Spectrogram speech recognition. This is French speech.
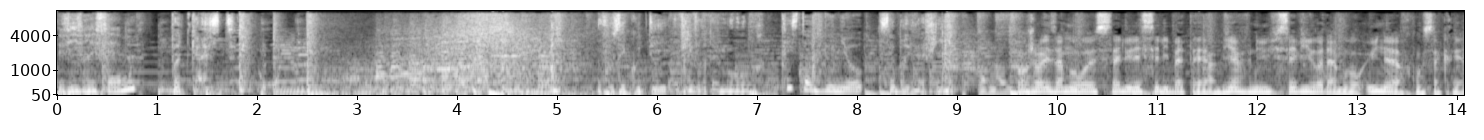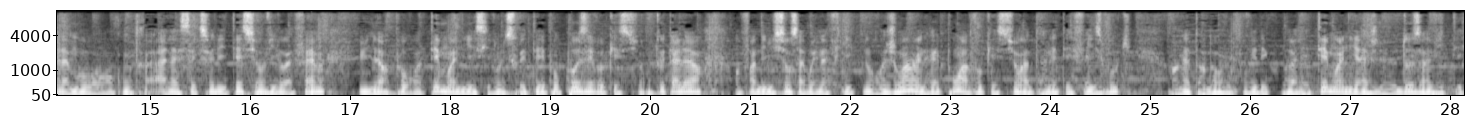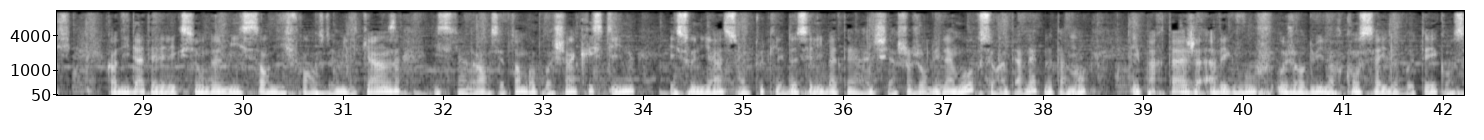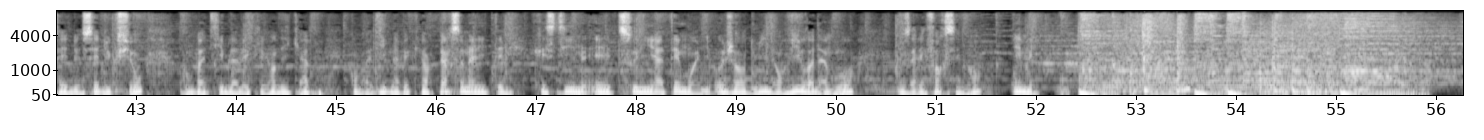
Vivre FM Podcast. Vous écoutez Vivre d'amour, Christophe Bougnot Sabrina Philippe. Bonjour les amoureux, salut les célibataires, bienvenue, c'est Vivre d'amour, une heure consacrée à l'amour, aux rencontres, à la sexualité sur Vivre FM, une heure pour témoigner si vous le souhaitez, pour poser vos questions. Tout à l'heure, en fin d'émission, Sabrina Philippe nous rejoint, elle répond à vos questions Internet et Facebook. En attendant, vous pouvez découvrir les témoignages de nos deux invités. Candidate à l'élection de Miss Andy France 2015, qui se tiendra en septembre prochain, Christine et Sonia sont toutes les deux célibataires. Elles cherchent aujourd'hui l'amour, sur Internet notamment, et partagent avec vous aujourd'hui leurs conseils de beauté, conseils de séduction, compatibles avec les handicaps, compatibles avec leur personnalité. Christine et Tsunia témoignent aujourd'hui dans Vivre d'amour. Vous allez forcément aimer.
